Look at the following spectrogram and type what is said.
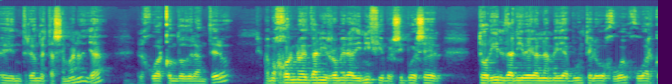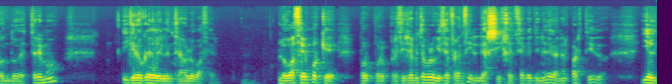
eh, entrenando esta semana ya, el jugar con dos delanteros. A lo mejor no es Dani Romera de inicio, pero sí puede ser Toril, Dani Vega en la media punta y luego jugar con dos extremos. Y creo que el entrenador lo va a hacer. Lo va a hacer porque, por, precisamente por lo que dice Francis, la exigencia que tiene de ganar partido. Y el,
